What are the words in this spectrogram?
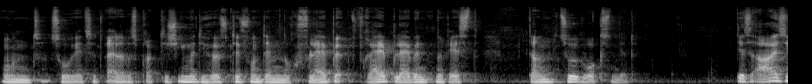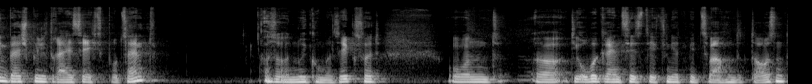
und so jetzt halt weiter, dass praktisch immer die Hälfte von dem noch frei bleibenden Rest dann zugewachsen wird. Das A ist im Beispiel 3,60%, also 0,6 halt, und äh, die Obergrenze ist definiert mit 200.000,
